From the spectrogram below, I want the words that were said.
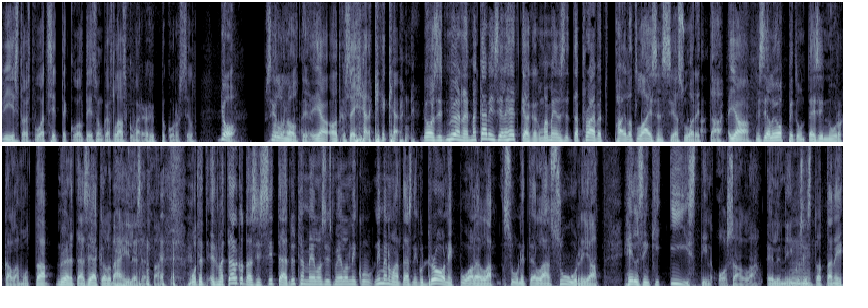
15 vuotta sitten, kun oltiin sun kanssa laskuvarjohyppykurssilla? Joo, Silloin oltiin. Ja ootko sen jälkeen käynyt? No siis myönnän, että mä kävin siellä hetken aikaa, kun mä menin sitä private pilot licensea suorittaa. Joo. Niin siellä oli oppitunteisiin nurkalla, mutta myönnetään, sen jälkeen ollut vähän hiljaisempaa. mutta et, et mä tarkoitan siis sitä, että nythän meillä on siis meillä on niinku, nimenomaan tässä niinku dronipuolella suunnitellaan suuria Helsinki Eastin osalla. Eli niinku mm. siis tota, niin,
